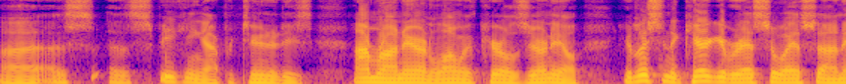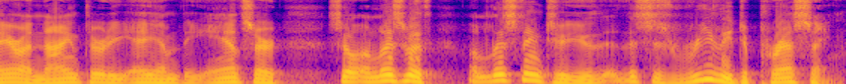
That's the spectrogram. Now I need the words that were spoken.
uh, speaking opportunities. I'm Ron Aaron, along with Carol Zernial. You're listening to Caregiver SOS on air on 9:30 a.m. The Answer. So, Elizabeth, uh, listening to you, this is really depressing.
